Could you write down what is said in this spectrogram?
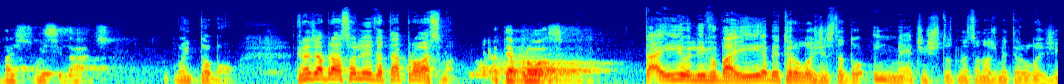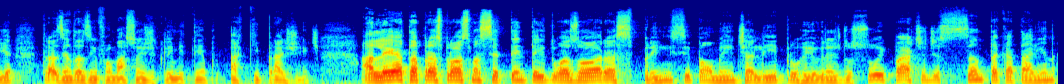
das suas cidades. Muito bom. Grande abraço, Olívia. Até a próxima. Até a próxima. Tá aí Olívio Bahia, meteorologista do INMET, Instituto Nacional de Meteorologia, trazendo as informações de clima e tempo aqui pra gente. Alerta para as próximas 72 horas, principalmente ali para o Rio Grande do Sul e parte de Santa Catarina.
